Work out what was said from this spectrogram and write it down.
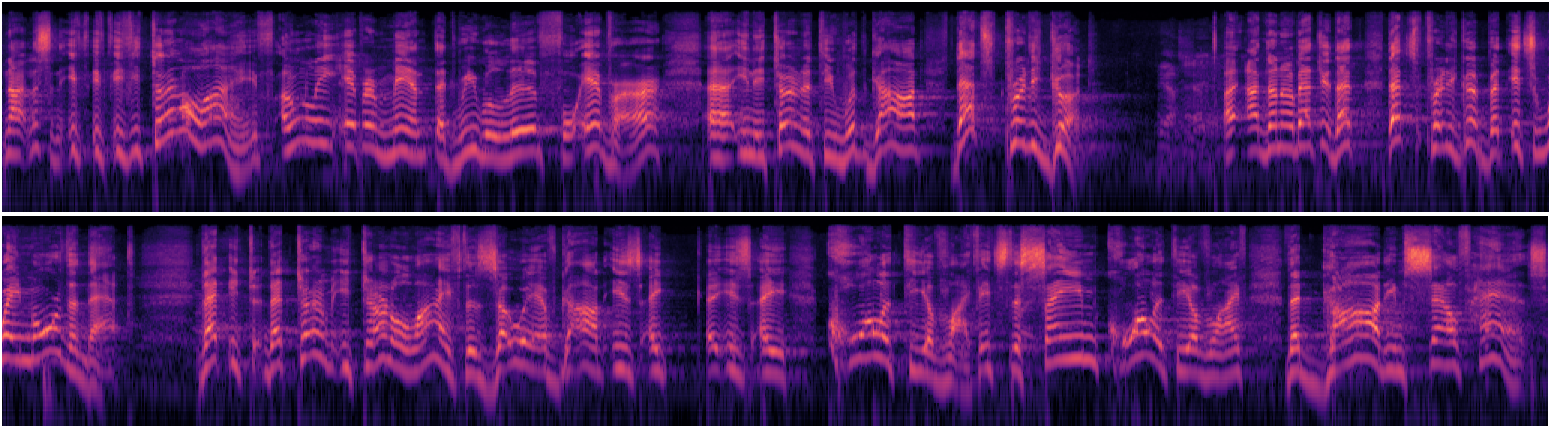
Now, listen, if, if, if, eternal life only ever meant that we will live forever uh, in eternity with God, that's pretty good. I, I, don't know about you. That, that's pretty good, but it's way more than that. That, that term, eternal life, the Zoe of God, is a is a quality of life. It's the same quality of life that God Himself has.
